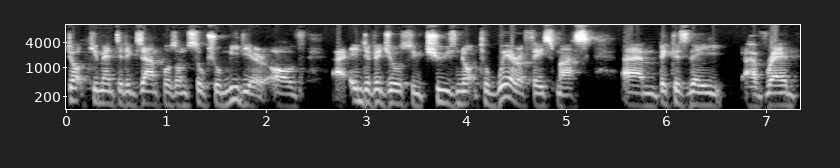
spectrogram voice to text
documented examples on social media of uh, individuals who choose not to wear a face mask um, because they have read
